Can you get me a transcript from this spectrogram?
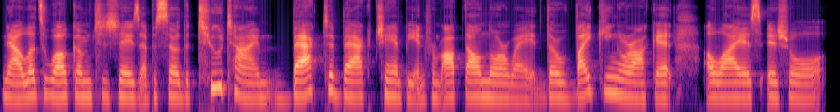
Now, let's welcome to today's episode the two time back to back champion from Oppdal, Norway, the Viking Rocket, Elias Ishoel.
